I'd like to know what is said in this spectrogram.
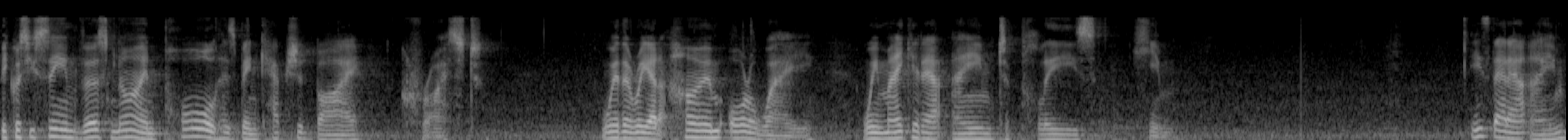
Because you see, in verse 9, Paul has been captured by Christ. Whether we are at home or away, we make it our aim to please Him. Is that our aim,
